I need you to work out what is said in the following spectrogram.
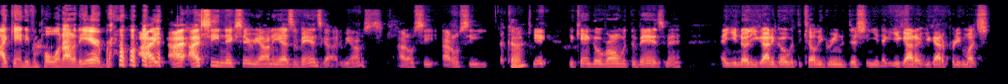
I can't even pull one out of the air, bro. I, I I see Nick Sirianni as a Vans guy. To be honest, I don't see I don't see Okay. you can't, you can't go wrong with the Vans, man. And you know you got to go with the Kelly Green edition. You you got to you got to pretty much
